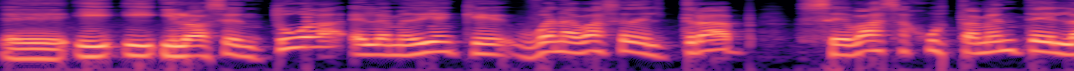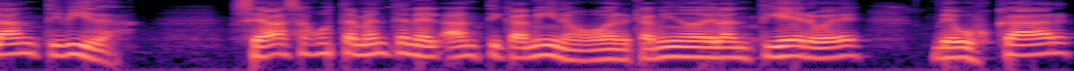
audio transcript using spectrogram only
Eh, y, y- y lo acentúa en la medida en que buena base del trap se basa justamente en la antivida. Se basa justamente en el anticamino o en el camino del antihéroe, de buscar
